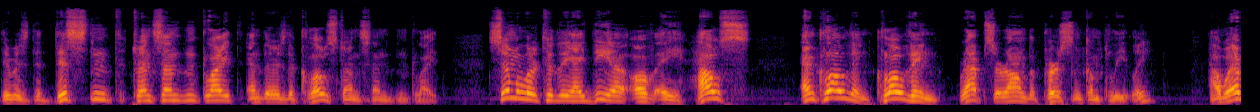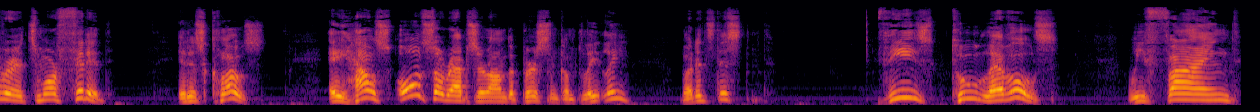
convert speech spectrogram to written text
There is the distant transcendent light and there is the close transcendent light. Similar to the idea of a house and clothing. Clothing wraps around the person completely. However, it's more fitted it is close. A house also wraps around the person completely, but it's distant. These two levels we find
